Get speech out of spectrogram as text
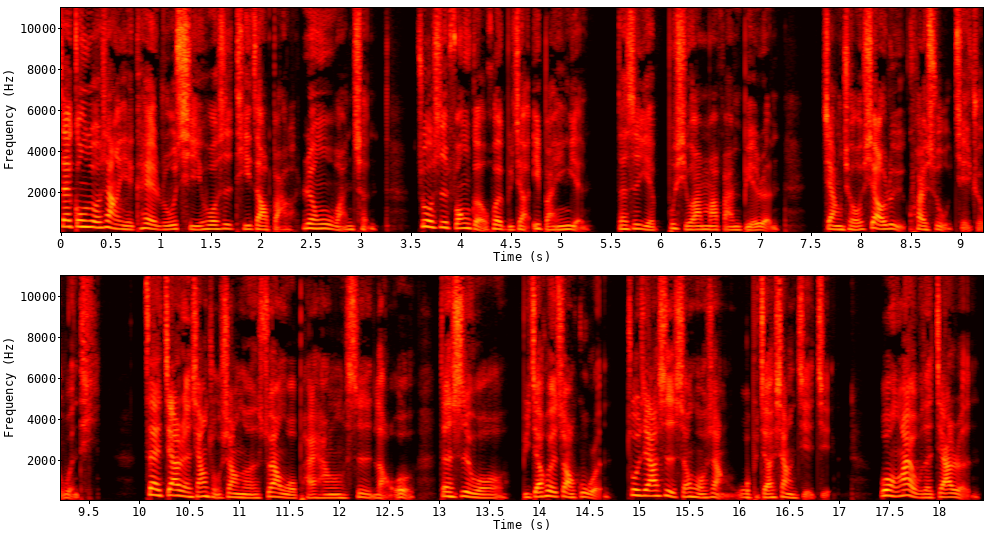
在工作上也可以如期或是提早把任务完成，做事风格会比较一板一眼，但是也不喜欢麻烦别人，讲求效率、快速解决问题。在家人相处上呢，虽然我排行是老二，但是我比较会照顾人，做家事、生活上我比较像姐姐。我很爱我的家人，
